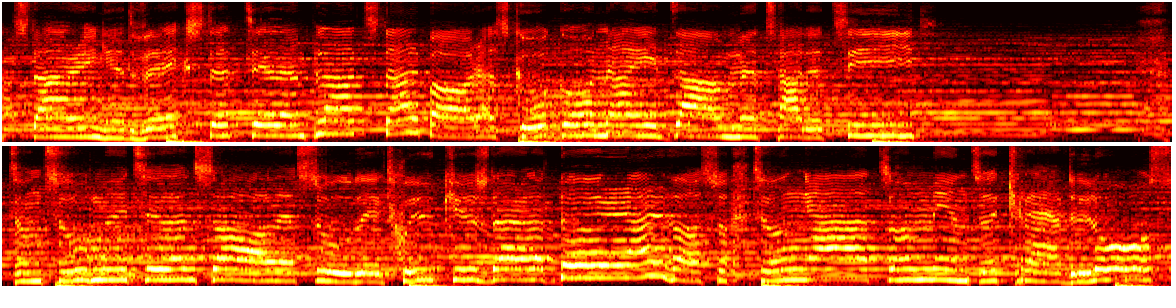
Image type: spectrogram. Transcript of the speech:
plats där inget växte Till en plats där bara skuggorna i dammet hade tid de tog mig till en sal, ett solblekt sjukhus där alla dörrar var så tunga att de inte krävde lås.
